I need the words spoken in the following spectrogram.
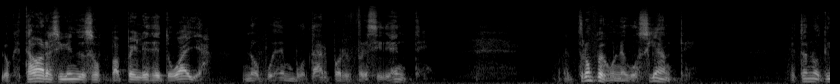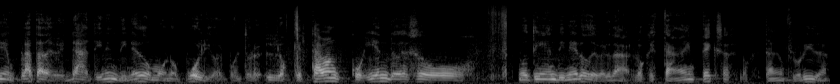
los que estaban recibiendo esos papeles de toalla, no pueden votar por el presidente. Trump es un negociante. Estos no tienen plata de verdad, tienen dinero monopolio. los que estaban cogiendo eso no tienen dinero de verdad. Los que están en Texas, los que están en Florida,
